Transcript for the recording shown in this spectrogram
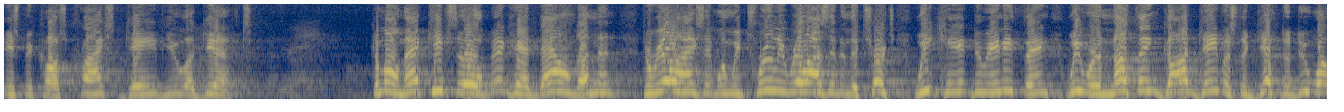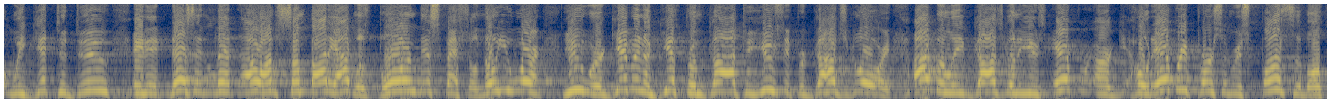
is because Christ gave you a gift. Come on, that keeps the old big head down, doesn't it? To realize that when we truly realize it in the church, we can't do anything. We were nothing. God gave us the gift to do what we get to do, and it doesn't let, oh, I'm somebody, I was born this special. No, you weren't. You were given a gift from God to use it for God's glory. I believe God's going to use every, or hold every person responsible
